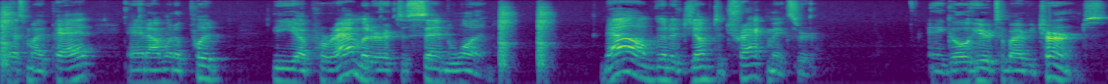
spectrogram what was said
That's my pad and I'm going to put the uh, parameter to send one. Now I'm going to jump to track mixer and go here to my returns.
